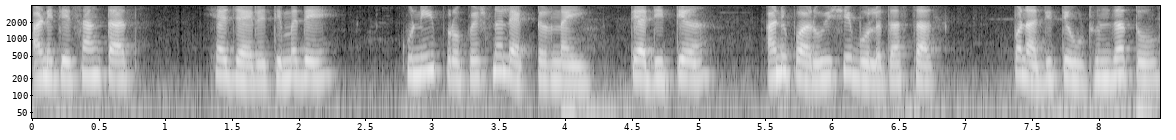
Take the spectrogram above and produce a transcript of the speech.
आणि ते सांगतात ह्या जाहिरातीमध्ये कुणी प्रोफेशनल ॲक्टर नाही ते आदित्य आणि पारूविषयी बोलत असतात. पण आदित्य उठून जातो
